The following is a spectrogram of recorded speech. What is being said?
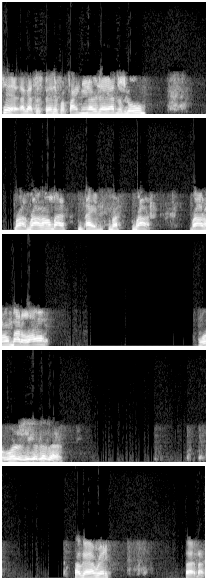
Yeah, I got suspended for fighting every day after school. Brought brought home by hey, brought brought home by the law. Where, where does he get that? at? Okay, I'm ready. All right, bye.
